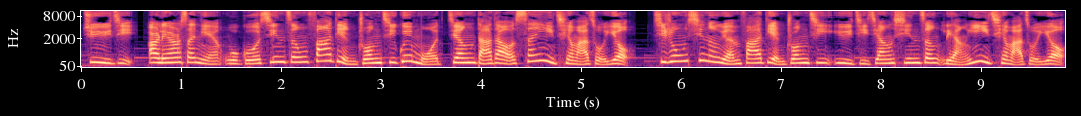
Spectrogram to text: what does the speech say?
据预计，二零二三年我国新增发电装机规模将达到三亿千瓦左右，其中新能源发电装机预计将新增两亿千瓦左右。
